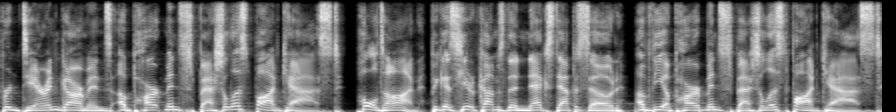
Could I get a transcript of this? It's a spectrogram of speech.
for Darin Garman's Apartment Specialist Podcast. Hold on, because here comes the next episode of the Apartment Specialist Podcast.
